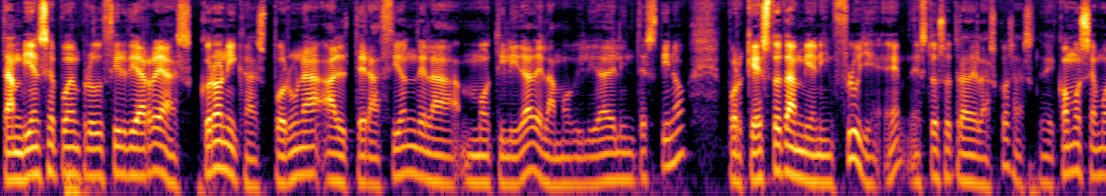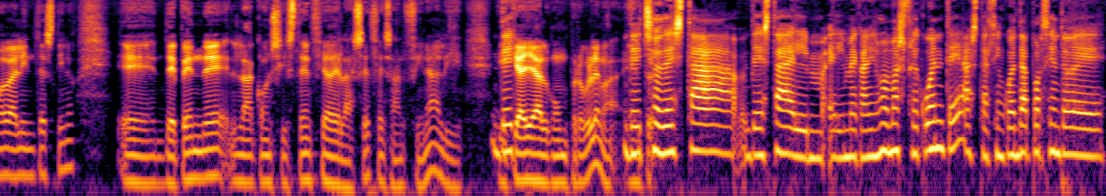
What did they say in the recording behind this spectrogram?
También se pueden producir diarreas crónicas por una alteración de la motilidad, de la movilidad del intestino, porque esto también influye. ¿eh? Esto es otra de las cosas. De cómo se mueve el intestino eh, depende la consistencia de las heces al final y, que haya algún problema. De hecho, de esta, de esta el, el mecanismo más frecuente, hasta el 50% de,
